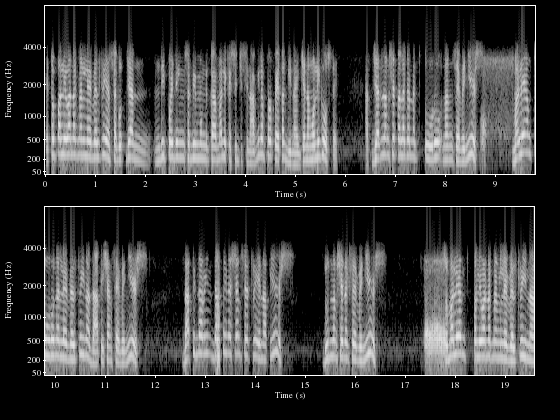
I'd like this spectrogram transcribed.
Ito paliwanag ng level 3, ang sagot dyan, hindi pwedeng sabihin mong nagkamali kasi sinabi ng propeta, denied siya ng Holy Ghost eh. At dyan lang siya talaga nagturo ng 7 years. Mali ang turo ng level 3 na dati siyang 7 years. Dati na rin, dati na siyang 3 and a half years. Doon lang siya nag 7 years. So mali ang paliwanag ng level 3 na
